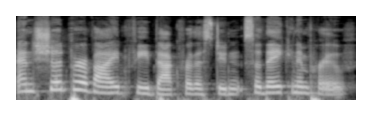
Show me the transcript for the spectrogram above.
and should provide feedback for the student so they can improve.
